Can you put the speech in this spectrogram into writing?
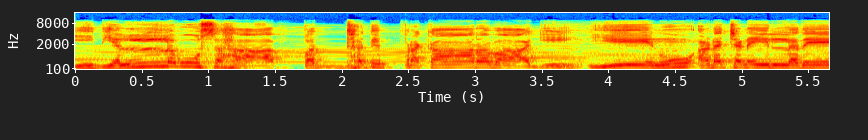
ಇದೆಲ್ಲವೂ ಸಹ ಪದ್ಧತಿ ಪ್ರಕಾರವಾಗಿ ಏನೂ ಅಡಚಣೆ ಇಲ್ಲದೆ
